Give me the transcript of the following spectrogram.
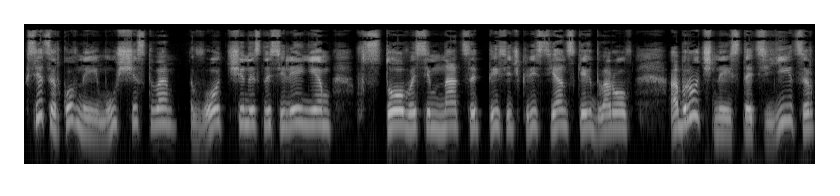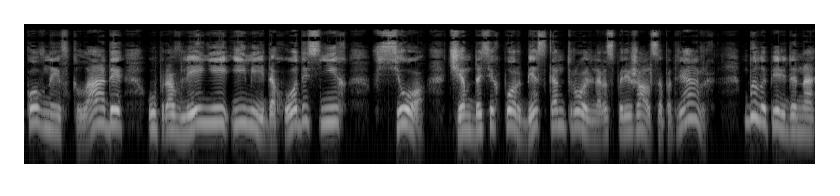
все церковные имущества, вотчины с населением в 118 тысяч крестьянских дворов, оброчные статьи, церковные вклады, управление ими и доходы с них — все, чем до сих пор бесконтрольно распоряжался патриарх, было передано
